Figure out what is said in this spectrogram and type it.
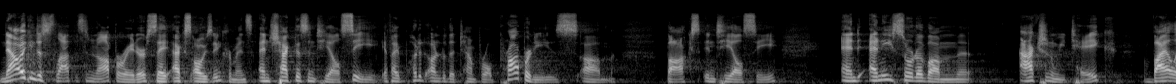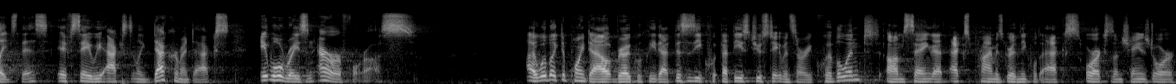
Now I can just slap this in an operator, say x always increments, and check this in TLC. If I put it under the temporal properties um, box in TLC, and any sort of um, action we take violates this, if say we accidentally decrement x, it will raise an error for us. I would like to point out very quickly that, this is that these two statements are equivalent, um, saying that x prime is greater than or equal to x, or x is unchanged, or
